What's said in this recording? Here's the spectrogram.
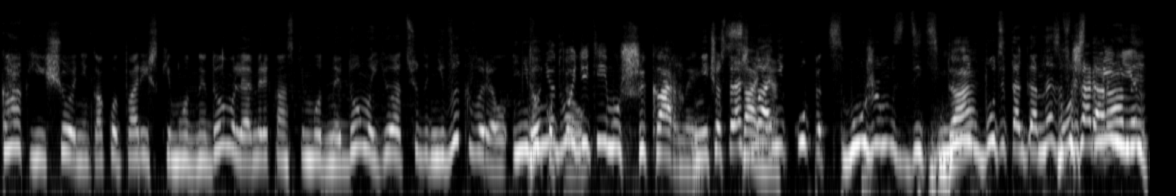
как еще никакой парижский модный дом или американский модный дом ее отсюда отсюда не выковырял и не да выкупил. у нее двое детей, муж шикарный. Ничего страшного, Саня. они купят с мужем, с детьми, да? будет Аганезов Муж рестораны. Армянин.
